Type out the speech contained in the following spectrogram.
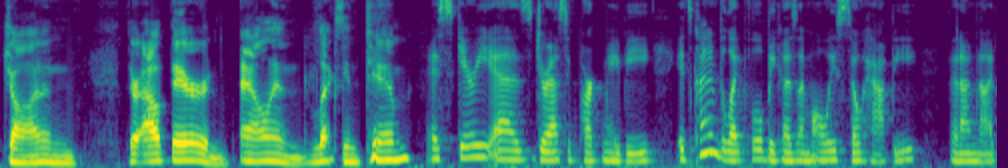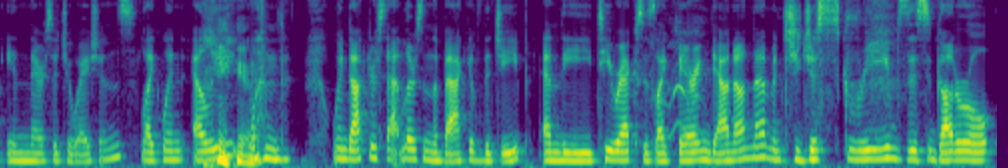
John and they're out there, and Alan and Lexi and Tim. As scary as Jurassic Park may be, it's kind of delightful because I'm always so happy that I'm not in their situations. Like when Ellie, when when Dr. Sattler's in the back of the Jeep and the T-Rex is like bearing down on them and she just screams this guttural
